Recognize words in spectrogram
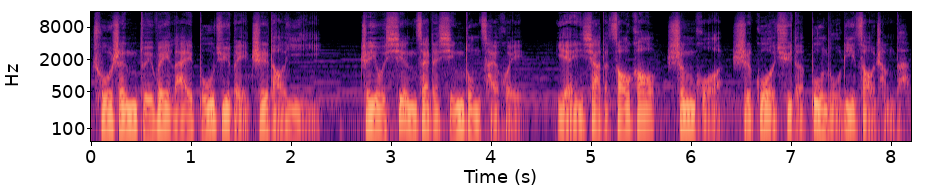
出身对未来不具备指导意义，只有现在的行动才会。眼下的糟糕生活是过去的不努力造成的，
